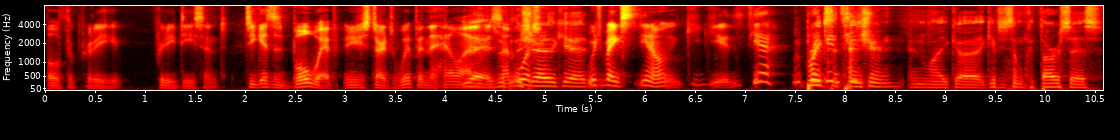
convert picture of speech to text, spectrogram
both are pretty pretty decent. So he gets his bullwhip and he just starts whipping the hell out Yeah, of his son, the which, shit out of the kid. which makes you know, yeah, breaks the tension and like uh, gives you some catharsis.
